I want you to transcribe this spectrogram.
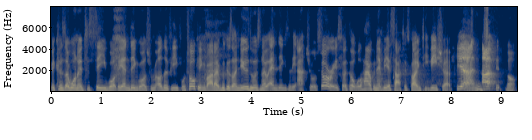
because I wanted to see what the ending was from other people talking about it because I knew there was no ending to the actual story. So I thought, well, how can it be a satisfying TV show? Yeah, and I, it's not.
